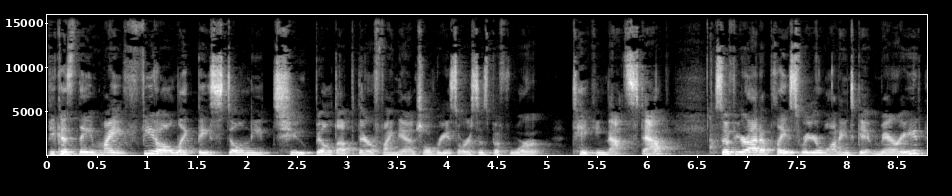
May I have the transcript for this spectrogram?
because they might feel like they still need to build up their financial resources before taking that step. So if you're at a place where you're wanting to get married,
